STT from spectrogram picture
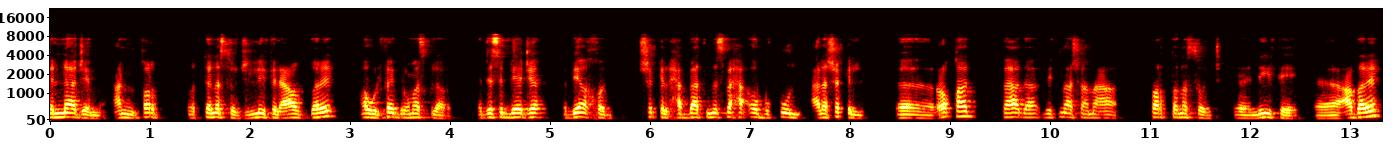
الناجم عن فرط التنسج اللي في العضله أو ال fibromuscular dysplasia بيأخذ شكل حبات المسبحه أو بكون على شكل عقد فهذا بيتماشى مع فرط تنسج ليفي عضلي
